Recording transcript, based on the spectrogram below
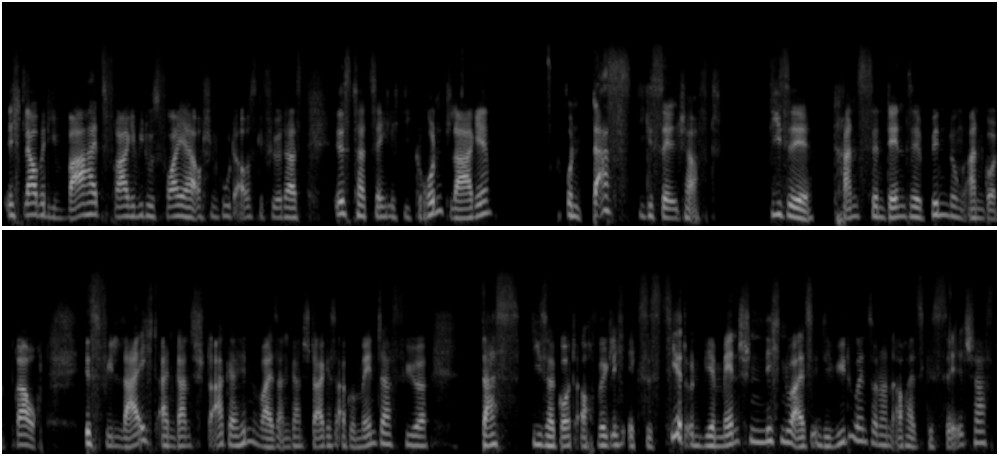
Ich glaube, die Wahrheitsfrage, wie du es vorher auch schon gut ausgeführt hast, ist tatsächlich die Grundlage. Und dass die Gesellschaft diese transzendente Bindung an Gott braucht, ist vielleicht ein ganz starker Hinweis, ein ganz starkes Argument dafür, dass dieser Gott auch wirklich existiert und wir Menschen nicht nur als Individuen, sondern auch als Gesellschaft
